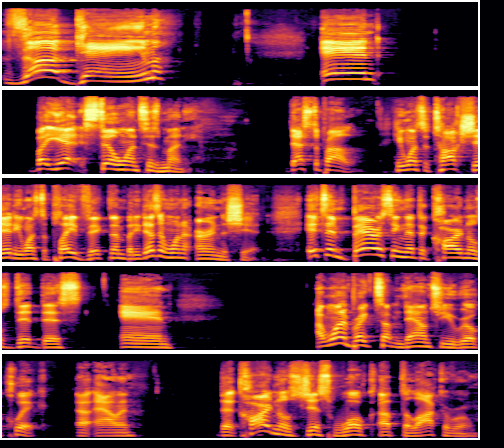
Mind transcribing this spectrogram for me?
the game and, but yet still wants his money. That's the problem. He wants to talk shit. He wants to play victim, but he doesn't want to earn the shit. It's embarrassing that the Cardinals did this. And I want to break something down to you real quick, uh, Alan. The Cardinals just woke up the locker room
